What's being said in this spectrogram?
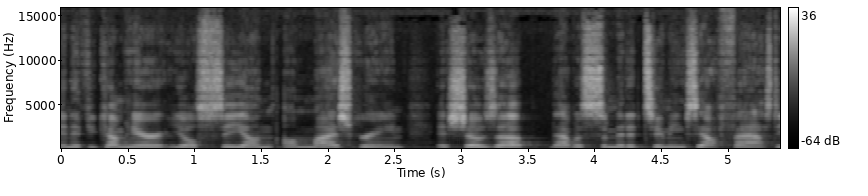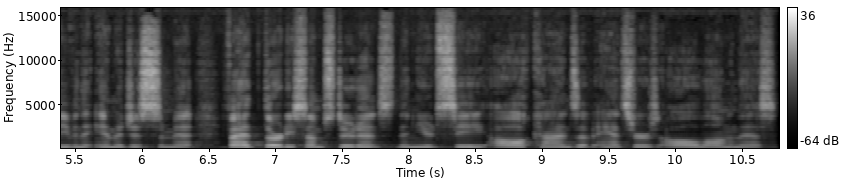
And if you come here, you'll see on, on my screen, it shows up. That was submitted to me. You can see how fast even the images submit. If I had 30 some students, then you'd see all kinds of answers all along this.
